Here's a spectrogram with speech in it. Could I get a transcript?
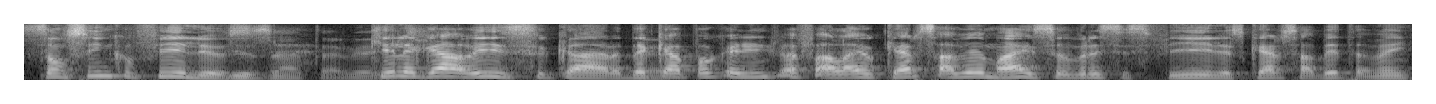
São cinco filhos. Exatamente. Que legal isso, cara. Daqui é. a pouco a gente vai falar. Eu quero saber mais sobre esses filhos. Quero saber também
